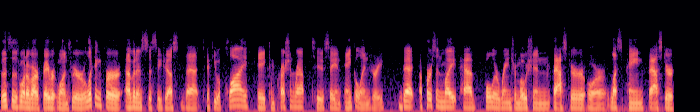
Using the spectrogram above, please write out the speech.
This is one of our favorite ones. We were looking for evidence to suggest that if you apply a compression wrap to, say, an ankle injury, that a person might have fuller range of motion faster or less pain faster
